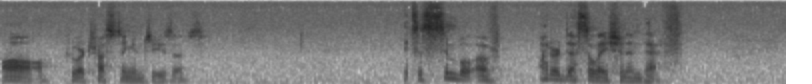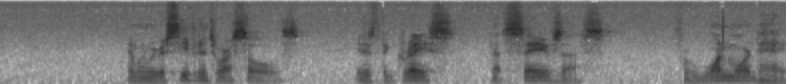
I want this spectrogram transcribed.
all who are trusting in Jesus. It's a symbol of utter desolation and death. And when we receive it into our souls, it is the grace that saves us for one more day.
